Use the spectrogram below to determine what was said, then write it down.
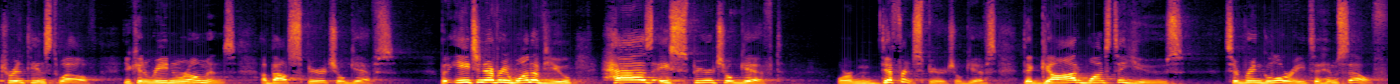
Corinthians 12. You can read in Romans about spiritual gifts. But each and every one of you has a spiritual gift or different spiritual gifts that God wants to use to bring glory to Himself.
